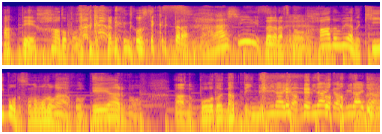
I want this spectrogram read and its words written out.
あってハードとなんか連動してくれたら。素晴らしいね。だからそのハードウェアのキーボードそのものがこう AR のあのボードになっていて。未来感未来感未来感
